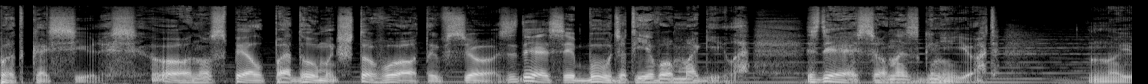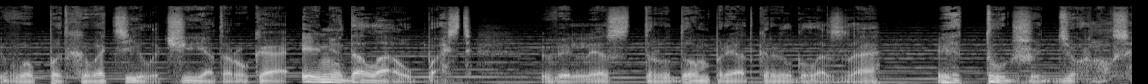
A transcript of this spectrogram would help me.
подкосились. Он успел подумать, что вот и все, здесь и будет его могила. Здесь он и сгниет но его подхватила чья-то рука и не дала упасть. Велес трудом приоткрыл глаза и тут же дернулся.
